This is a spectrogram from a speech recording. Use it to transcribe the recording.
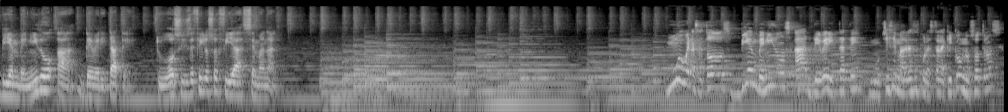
Bienvenido a De Veritate, tu dosis de filosofía semanal. Muy buenas a todos, bienvenidos a De Veritate. Muchísimas gracias por estar aquí con nosotros.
